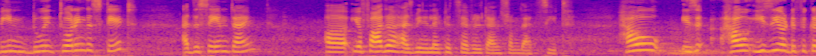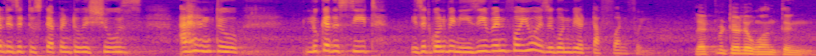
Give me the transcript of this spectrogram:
been doing touring the state at the same time. Uh, your father has been elected several times from that seat. How is it? How easy or difficult is it to step into his shoes and to look at the seat? Is it going to be an easy win for you, or is it going to be a tough one for you? Let me tell you one thing.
